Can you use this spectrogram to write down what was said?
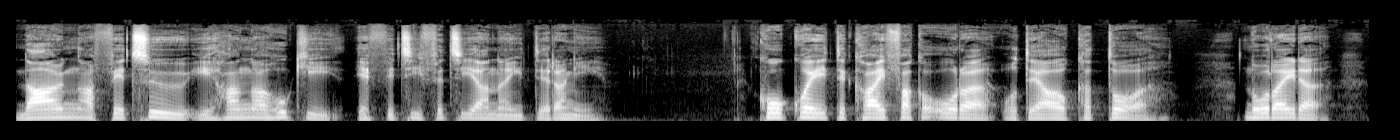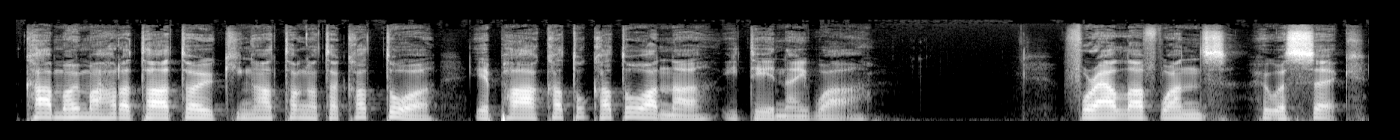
nāunga whetū i hanga hoki e whiti whiti ana i te rangi. Ko koe te kai whakaora o te ao katoa, nō reira, ka maumahara tātou ki ngā tangata katoa e pā kato kato ana i tēnei wā. For our loved ones who are sick,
